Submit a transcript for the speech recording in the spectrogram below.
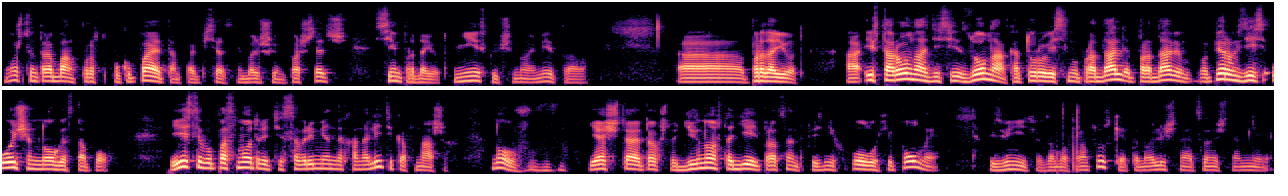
Может Центробанк просто покупает там по 50 с небольшим, по 67 продает. Не исключено, имеет право. А, продает. А, и второй у нас здесь зона, которую если мы продали, продавим, во-первых, здесь очень много стопов. Если вы посмотрите современных аналитиков наших, ну, я считаю так, что 99% из них олухи полные, извините за мой французский, это мое личное оценочное мнение.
